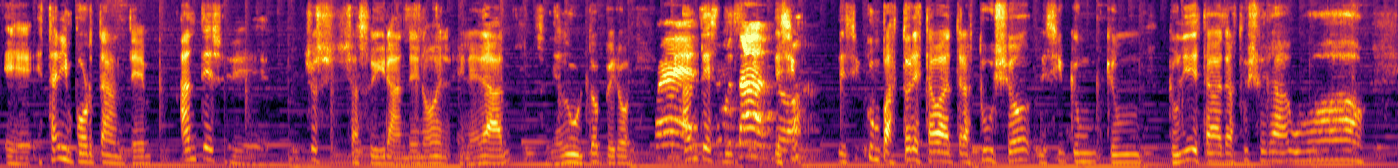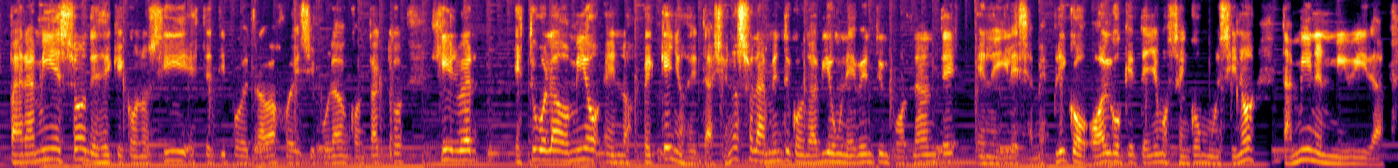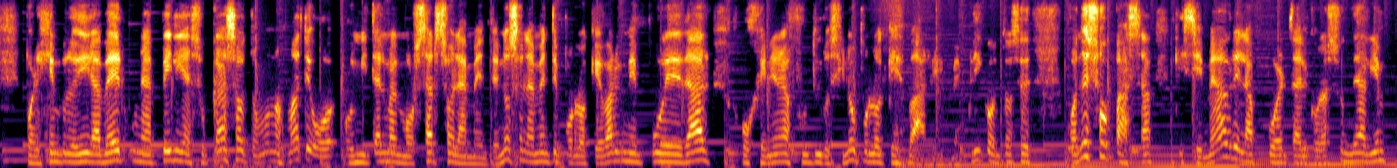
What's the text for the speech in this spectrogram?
eh, es tan importante. Antes, eh, yo ya soy grande, ¿no? En, la edad, soy adulto, pero antes decir, decir, que un pastor estaba atrás tuyo, decir que un, que un, que un líder estaba atrás tuyo era wow para mí eso, desde que conocí este tipo de trabajo de discipulado en contacto, Gilbert estuvo al lado mío en los pequeños detalles, no solamente cuando había un evento importante en la iglesia, me explico, o algo que teníamos en común, sino también en mi vida. Por ejemplo, de ir a ver una peli en su casa o tomar unos mates o, invitarme a almorzar solamente, no solamente por lo que Barbie me puede dar o generar futuro, sino por lo que es Barbie, me explico. Entonces, cuando eso pasa, que se me abre la puerta del corazón de alguien,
